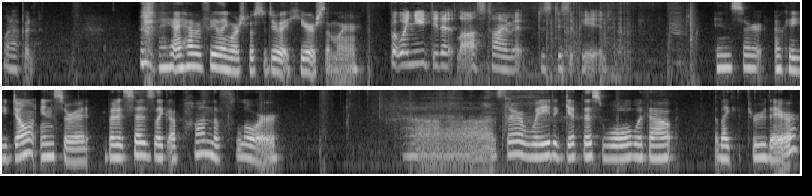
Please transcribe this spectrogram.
What happened? I, I have a feeling we're supposed to do it here somewhere. But when you did it last time, it just disappeared. Insert. Okay, you don't insert it, but it says like upon the floor. Uh, is there a way to get this wool without, like, through there?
